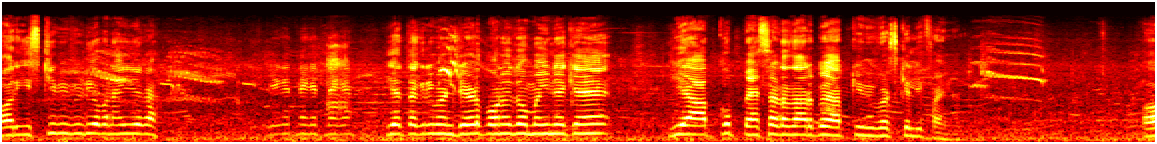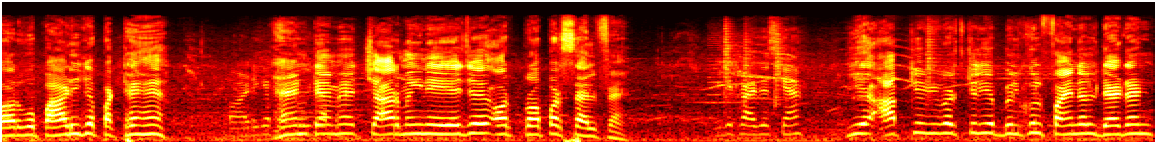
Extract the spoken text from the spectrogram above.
और इसकी भी वीडियो बनाइएगा। ये कितने कितने का? ये तकरीबन डेढ़ पौने दो महीने के हैं। ये आपको पैंसठ हज़ार रुपये आपके व्यूवर्स के लिए फाइनल और वो पहाड़ी के पट्टे हैं। पहाड़ी के हैंड टैम है चार महीने एज है और प्रॉपर सेल्फ हैं। इनकी प्राइजेस क्या है? ये आपके व्यूवर्स के लिए बिल्कुल फाइनल डेड एंड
